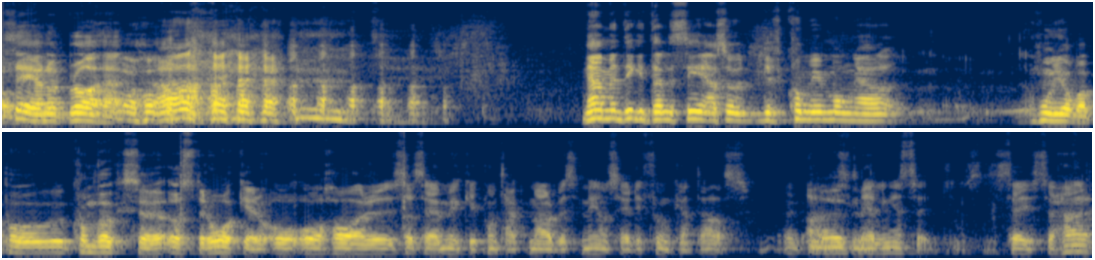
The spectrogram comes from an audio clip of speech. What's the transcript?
du, säger något bra här. Nej men digitalisering, alltså det kommer ju många hon jobbar på komvux eh, Österåker och, och har så att säga mycket kontakt med Arbetsförmedlingen och säger det funkar inte alls. Arbetsförmedlingen sä- säger så här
